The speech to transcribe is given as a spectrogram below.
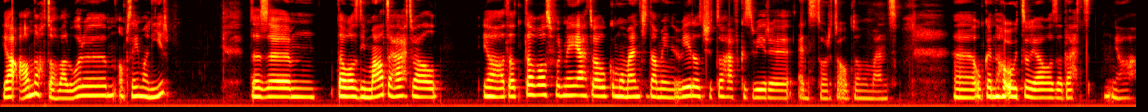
ja, aandacht toch wel hoor, uh, op zijn manier. Dus um, dat was die mate echt wel... Ja, dat, dat was voor mij echt wel ook een momentje dat mijn wereldje toch even weer uh, instortte op dat moment. ook in de auto, ja, was dat echt... Ja,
